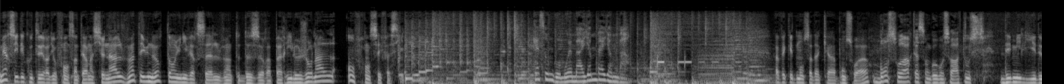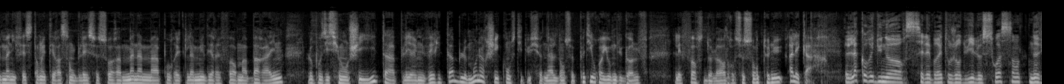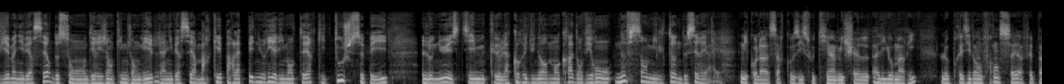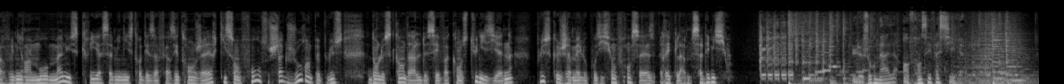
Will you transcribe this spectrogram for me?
Merci d'écouter Radio France Internationale, 21h temps universel, 22h à Paris, le journal en français facile. Kasongo Mwema Yamba Yamba. Avec Edmond Sadaka, bonsoir. Bonsoir Kassongo, bonsoir à tous. Des milliers de manifestants étaient rassemblés ce soir à Manama pour réclamer des réformes à Bahreïn. L'opposition chiite a appelé à une véritable monarchie constitutionnelle dans ce petit royaume du Golfe. Les forces de l'ordre se sont tenues à l'écart. La Corée du Nord célébrait aujourd'hui le 69e anniversaire de son dirigeant Kim Jong-il, anniversaire marqué par la pénurie alimentaire qui touche ce pays. L'ONU estime que la Corée du Nord manquera d'environ 900 000 tonnes de céréales. Nicolas Sarkozy soutient Michel Alliot-Marie. Le président français a fait parvenir un mot manuscrit à sa ministre des Affaires étrangères qui s'enfonce chaque jour un peu plus dans le scandale de ses vacances tunisiennes. Plus que jamais, l'opposition française réclame sa démission. Le journal en français facile.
